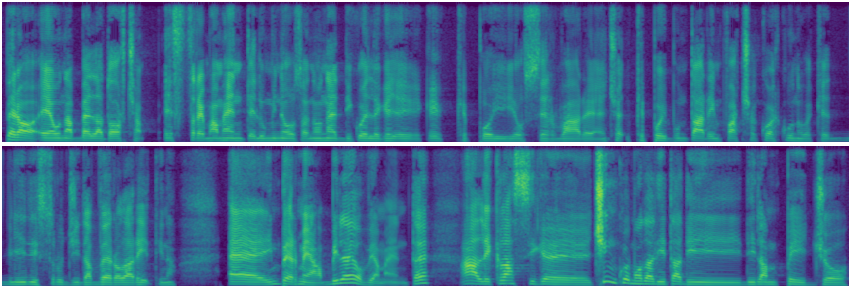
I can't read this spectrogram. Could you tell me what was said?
Però è una bella torcia estremamente luminosa, non è di quelle che, che, che, puoi osservare, cioè che puoi puntare in faccia a qualcuno perché gli distruggi davvero la retina. È impermeabile, ovviamente, ha le classiche 5 modalità di, di lampeggio,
